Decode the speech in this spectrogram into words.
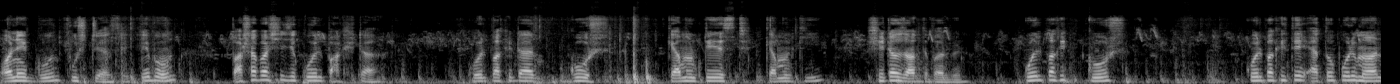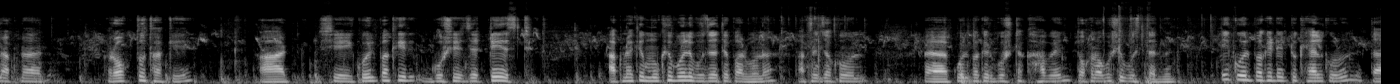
অনেক গুণ পুষ্টি আছে এবং পাশাপাশি যে কোয়েল পাখিটা, কোয়েল পাখিটার গোশ কেমন টেস্ট কেমন কি সেটাও জানতে পারবেন। কোয়েল পাখির গোশ কোয়েল পাখিতে এত পরিমাণ আপনার রক্ত থাকে, আর সেই কোয়েল পাখির গোষের যে টেস্ট আপনাকে মুখে বলে বোঝাতে পারব না। আপনি যখন কোয়েল পাখির গোশটা খাবেন, তখন অবশ্যই বুঝতে পারবেন। এই কোয়েল পাখিটা একটু খেয়াল করুন, তা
